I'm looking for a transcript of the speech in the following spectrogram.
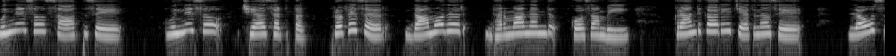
1907 से 1966 तक, प्रोफेसर दामोदर धर्मानंद कोसाम्बी, क्रांतिकारी चेतना से लौस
